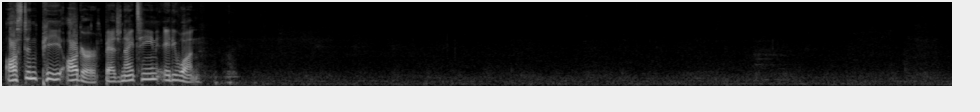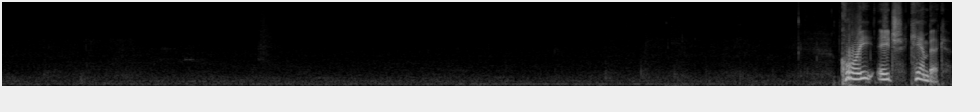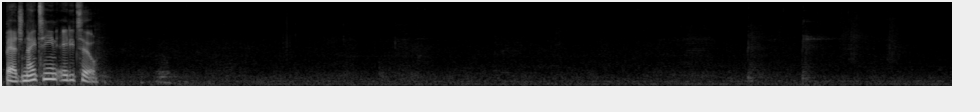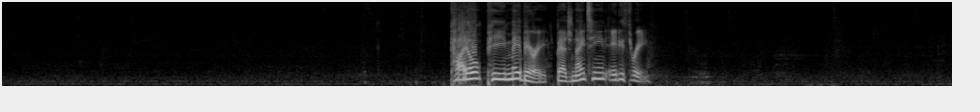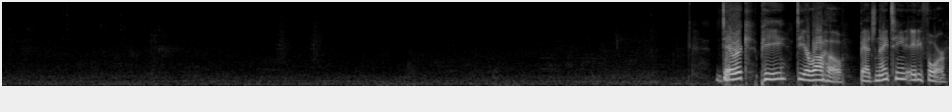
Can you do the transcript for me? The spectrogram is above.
Austin P. Auger, badge 1981. Corey H. Cambick, badge 1982. Kyle P. Mayberry, badge 1983. Derek P. Diarajo, badge 1984.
